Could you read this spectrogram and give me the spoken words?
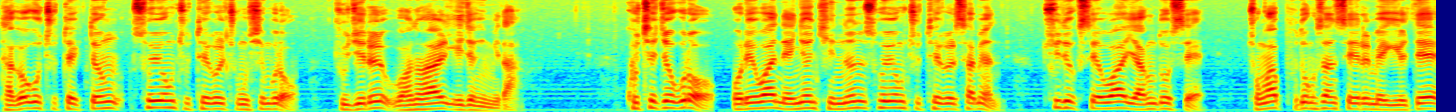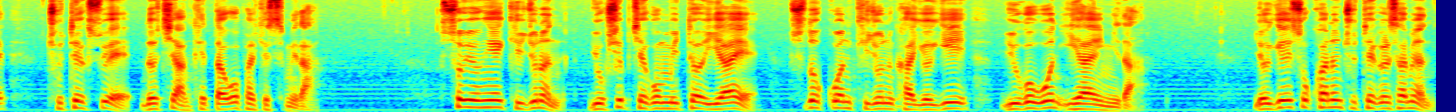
다가구 주택 등 소형 주택을 중심으로 규제를 완화할 예정입니다. 구체적으로 올해와 내년 짓는 소형 주택을 사면 취득세와 양도세, 종합부동산세를 매길 때 주택수에 넣지 않겠다고 밝혔습니다. 소형의 기준은 60제곱미터 이하의 수도권 기준 가격이 6억 원 이하입니다. 여기에 속하는 주택을 사면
